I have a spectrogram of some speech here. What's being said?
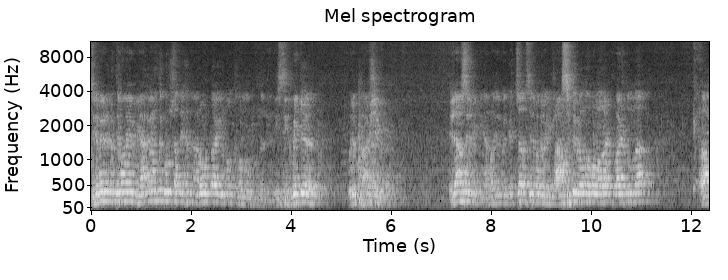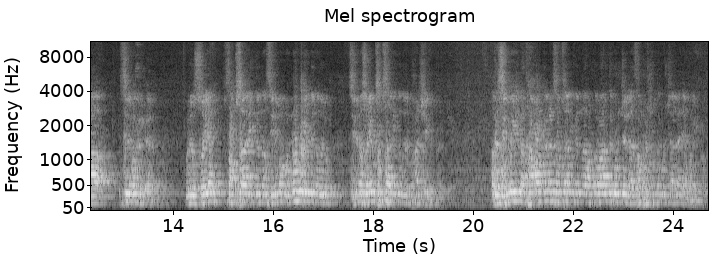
സിനിമയുടെ കൃത്യമായ വ്യാകരണത്തെ കുറിച്ച് അദ്ദേഹത്തിന് അറിവുണ്ടായിരുന്നു എന്നുള്ളത് ഈ സിനിമയ്ക്ക് ഒരു ഭാഷയുണ്ട്. എല്ലാ സിനിമയ്ക്കും ഞാൻ പറഞ്ഞ മികച്ച സിനിമകൾ ഈ ക്ലാസിക്കുകളെന്ന് നമ്മൾ വാഴ്ത്തുന്ന സിനിമകൾക്ക് ഒരു സ്വയം സംസാരിക്കുന്ന സിനിമ മുന്നോട്ട് വയ്ക്കുന്ന ഒരു സിനിമ സ്വയം സംസാരിക്കുന്ന ഒരു ഭാഷയുണ്ട്. അത് സിനിമയിൽ കഥാപാത്രങ്ങൾ സംസാരിക്കുന്ന വർത്തമാനത്തെ കുറിച്ചല്ല സംഭാഷണത്തെ കുറിച്ചല്ല ഞാൻ പറയുന്നത്.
